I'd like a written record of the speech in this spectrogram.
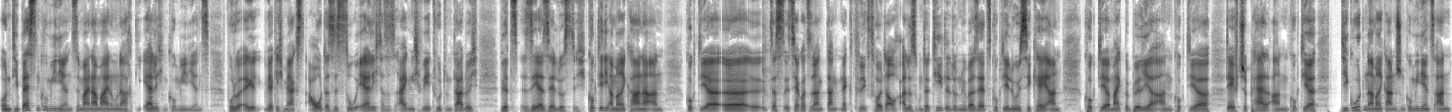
Und die besten Comedians sind meiner Meinung nach die ehrlichen Comedians, wo du äh, wirklich merkst, au, das ist so ehrlich, dass es eigentlich wehtut und dadurch wird's sehr, sehr lustig. Guck dir die Amerikaner an, guck dir, äh, das ist ja Gott sei Dank dank Netflix heute auch alles untertitelt und übersetzt, guck dir Louis C.K. an, guck dir Mike Birbiglia an, guck dir Dave Chappelle an, guck dir die guten amerikanischen Comedians an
